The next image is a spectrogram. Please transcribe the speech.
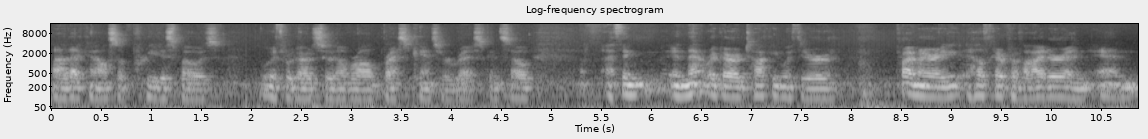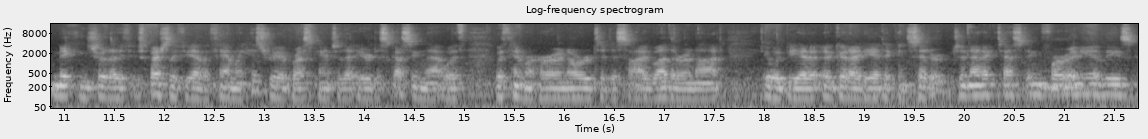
uh, that can also predispose with regards to an overall breast cancer risk. And so I think in that regard, talking with your primary healthcare provider and, and making sure that, if, especially if you have a family history of breast cancer, that you're discussing that with, with him or her in order to decide whether or not it would be a, a good idea to consider genetic testing for mm-hmm. any of these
